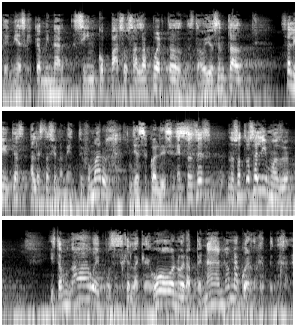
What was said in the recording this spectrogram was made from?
Tenías que caminar cinco pasos a la puerta donde estaba yo sentado, salirte al estacionamiento y fumar, güey. Ya sé cuál dices. Entonces, nosotros salimos, güey. Y estamos, no, güey, pues es que la cagó, no era penal, no me acuerdo qué pendejada.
